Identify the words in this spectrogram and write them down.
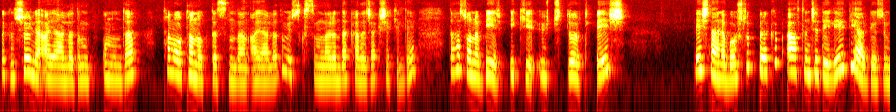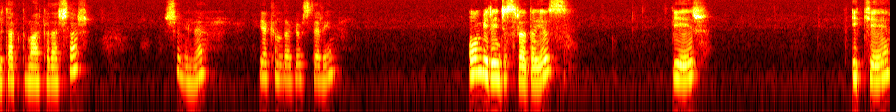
Bakın şöyle ayarladım onun da tam orta noktasından ayarladım. Üst kısımlarında kalacak şekilde. Daha sonra 1, 2, 3, 4, 5 5 tane boşluk bırakıp 6. deliğe diğer gözümü taktım arkadaşlar. Şöyle yakında göstereyim. 11. sıradayız. 1 2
